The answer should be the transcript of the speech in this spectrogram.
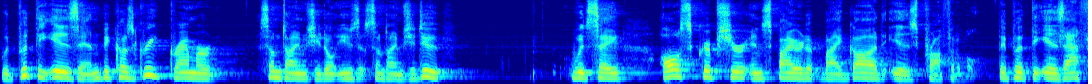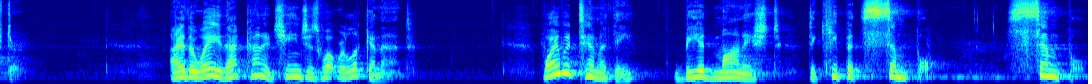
would put the is in because Greek grammar, sometimes you don't use it, sometimes you do, would say, all scripture inspired by God is profitable. They put the is after. Either way, that kind of changes what we're looking at. Why would Timothy be admonished to keep it simple? Simple.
